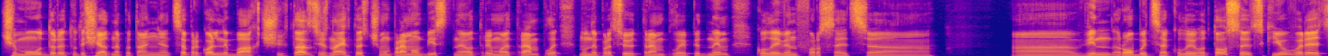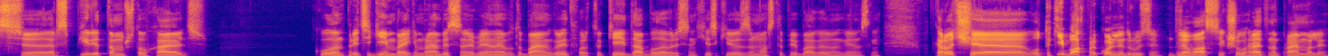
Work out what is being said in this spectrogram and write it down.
Чому, тут ще одне питання. Це прикольний баг. Чи, хто, чи знає хтось, чому Primal Beast не отримує тремпли, ну не працюють тремпли під ним, коли він форсеться. А, він робить це, коли його тосують, скюверять, ерспірітом штовхають. Cool and pretty game breaking. Primal Beast has been able to buy and upgrade for 2K, double everything he skills, the most OP bug of games. Коротше, от такий баг прикольний, друзі. Для вас, якщо ви граєте на Primal.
